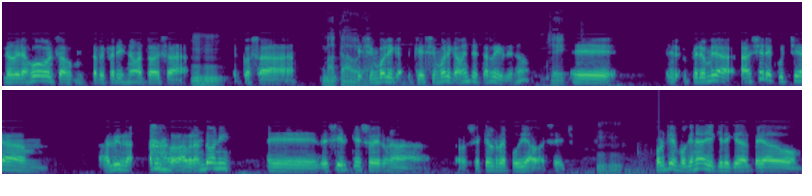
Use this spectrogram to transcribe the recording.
lo de las bolsas, te referís, ¿no? A toda esa cosa Macabra. que simbólica que simbólicamente es terrible, ¿no? Sí. Eh, pero mira, ayer escuché a a Luis a Brandoni eh, decir que eso era una, o sea, que él repudiaba ese hecho. ¿Por qué? Porque nadie quiere quedar pegado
